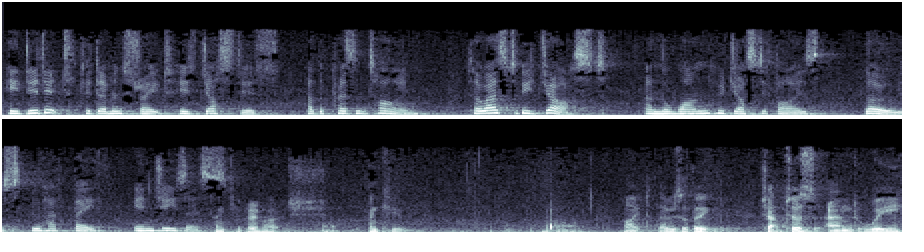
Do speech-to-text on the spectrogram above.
He did it to demonstrate his justice at the present time, so as to be just and the one who justifies those who have faith in Jesus. Thank you very much. Thank you. Right, those are the chapters, and we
